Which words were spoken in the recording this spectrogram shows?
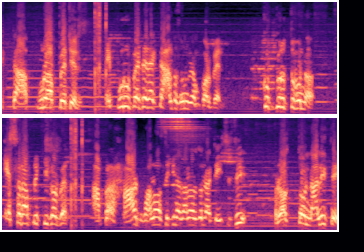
একটা পুরা পেটের, এই পুরো পেটের একটা আলট্রাসোনোগ্রাম করবেন। খুব গুরুত্বপূর্ণ। এছাড়া আপনি কি করবেন? আপনার হার্ট ভালো আছে কিনা জানার জন্য একটা ইসিজি রক্ত নালীতে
